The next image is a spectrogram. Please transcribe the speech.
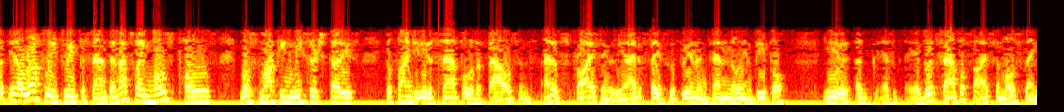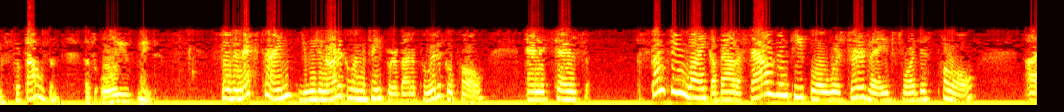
but, you know, roughly 3%, and that's why most polls, most marketing research studies, you'll find you need a sample of a 1,000. I know it's surprising that the United States with 310 million people, you a, a, good sample size for most things, is a 1,000. That's all you need. So the next time you read an article in the paper about a political poll, and it says something like about a thousand people were surveyed for this poll, uh,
